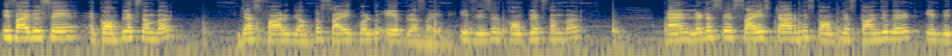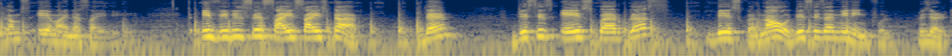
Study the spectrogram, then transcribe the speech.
if I will say a complex number, just for example psi equal to a plus ib, if this is a complex number and let us say psi star means complex conjugate, it becomes a minus ib. If we will say psi psi star, then this is a square plus b square. Now this is a meaningful result.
